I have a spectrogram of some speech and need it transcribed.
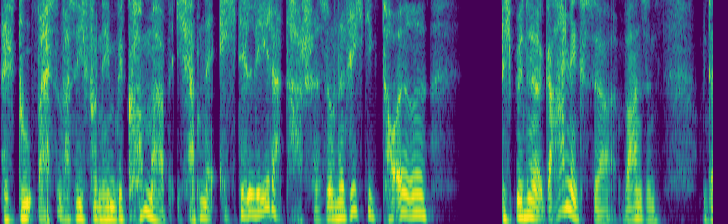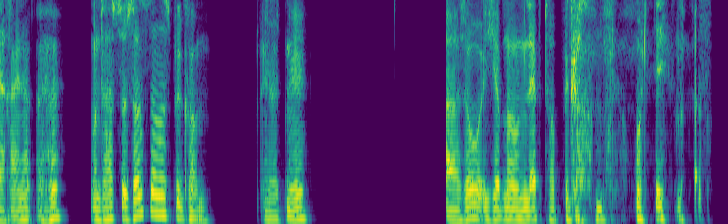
Ich, du, weißt du, was ich von dem bekommen habe? Ich habe eine echte Ledertasche, so eine richtig teure. Ich bin ja gar nichts da, Wahnsinn. Und der Rainer, -huh. und hast du sonst noch was bekommen? Ich sagte, nee. Ach so, ich habe noch einen Laptop bekommen oder irgendwas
